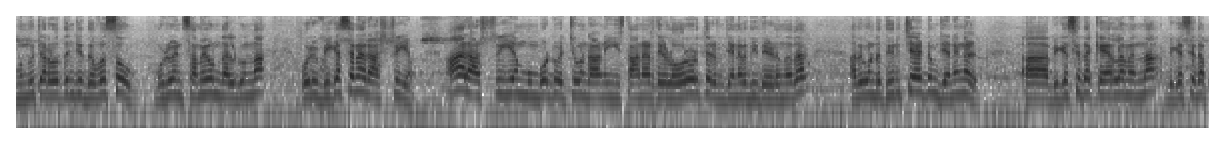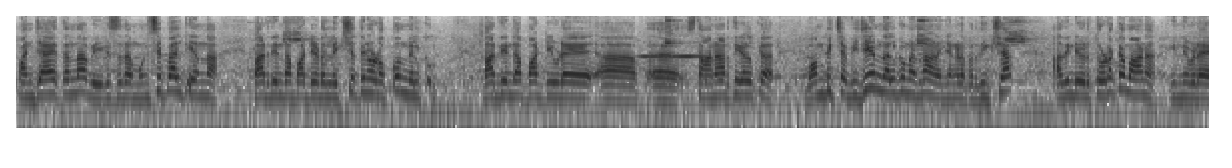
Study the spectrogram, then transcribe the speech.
മുന്നൂറ്ററുപത്തഞ്ച് ദിവസവും മുഴുവൻ സമയവും നൽകുന്ന ഒരു വികസന രാഷ്ട്രീയം. ആ രാഷ്ട്രീയം മുമ്പോട്ട് വെച്ചുകൊണ്ടാണ് ഈ സ്ഥാനാർത്ഥികൾ ഓരോരുത്തരും ജനവിധി തേടുന്നത്. അതുകൊണ്ട് തീർച്ചയായിട്ടും ജനങ്ങൾ വികസിത കേരളം എന്ന വികസിത പഞ്ചായത്ത് എന്ന വികസിത മുനിസിപ്പാലിറ്റി എന്ന ഭാരതീയ ജനതാ പാർട്ടിയുടെ ലക്ഷ്യത്തിനോടൊപ്പം നിൽക്കും. ഭാരതീയ ജനതാ പാർട്ടിയുടെ സ്ഥാനാർത്ഥികൾക്ക് വമ്പിച്ച വിജയം നൽകുമെന്നാണ് ഞങ്ങളുടെ പ്രതീക്ഷ. അതിന്റെ ഒരു തുടക്കമാണ് ഇന്നിവിടെ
